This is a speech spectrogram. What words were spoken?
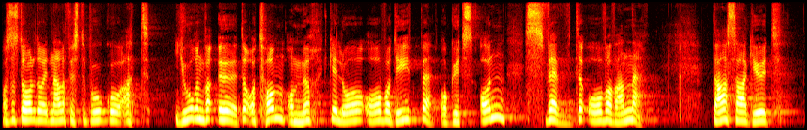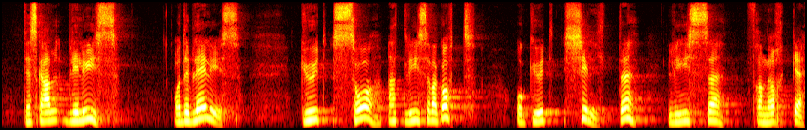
Og Så står det i den aller første boka at jorden var øde og tom, og mørket lå over dypet, og Guds ånd svevde over vannet. Da sa Gud, 'Det skal bli lys.' Og det ble lys. Gud så at lyset var godt, og Gud skilte lyset fra mørket.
